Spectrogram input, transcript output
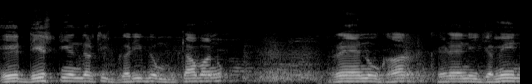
એ દેશની અંદરથી ગરીબીઓ મિટાવવાનું, રહેનું ઘર, ખેડેની જમીન,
